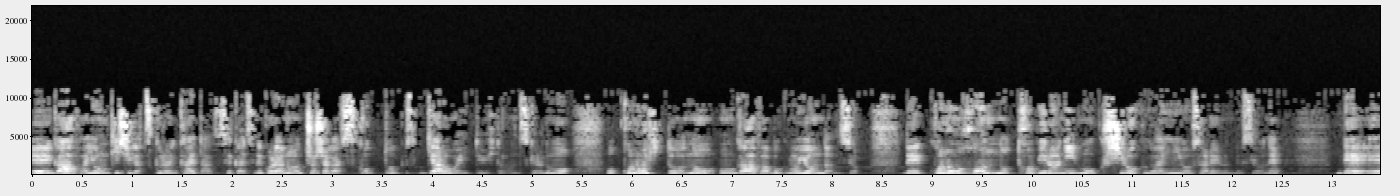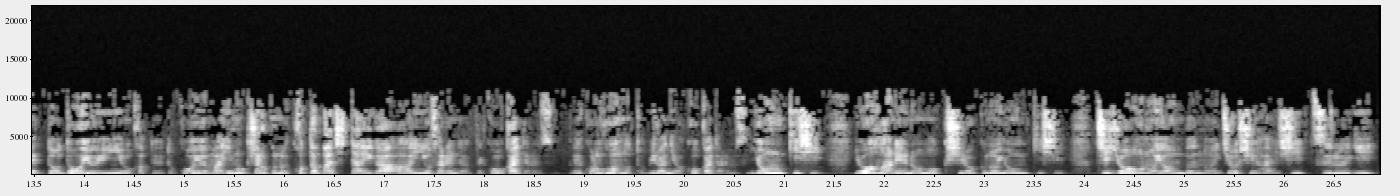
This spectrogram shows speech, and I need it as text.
えー GAFA 4騎士が作り変えた世界ですね。これあの、著者がスコット・ギャロウェイっていう人なんですけれども、この人の GAFA 僕も読んだんですよ。で、この本の扉に黙示録が引用されるんですよね。で、えっ、と、どういう引用かというと、こういう、まあ、黙示録の言葉自体が引用されるんじゃなくて、こう書いてあるんです。えーこの本の扉にはこう書いてあります。4騎士、ヨハネの黙示録の4騎士、地上の4分の1を支配し、剣、飢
